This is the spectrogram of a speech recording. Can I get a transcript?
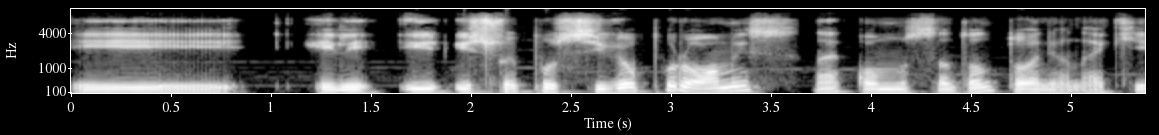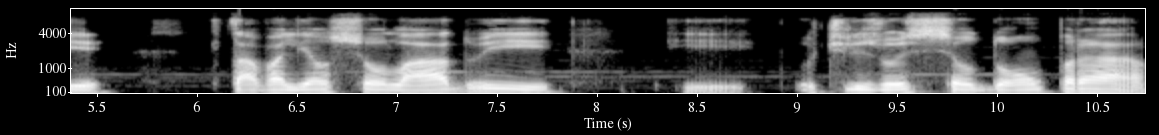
e, ele, isso foi possível por homens, né, como Santo Antônio, né, que estava ali ao seu lado e, e utilizou esse seu dom para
